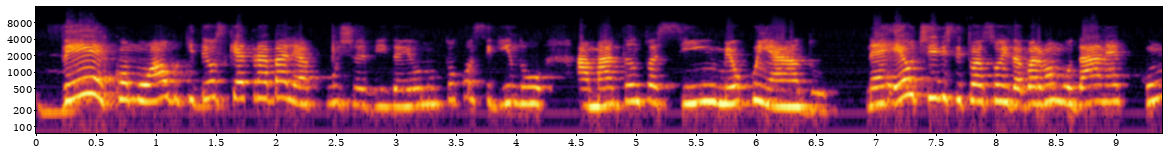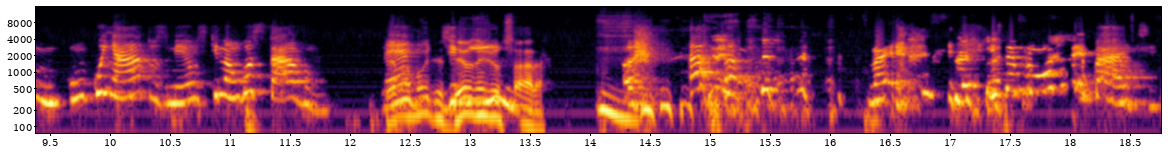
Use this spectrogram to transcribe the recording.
Ver como algo que Deus quer trabalhar. Puxa vida, eu não estou conseguindo amar tanto assim meu cunhado. Né? Eu tive situações, agora vamos mudar, né? Com, com cunhados meus que não gostavam. Pelo né? amor de, de Deus, mim. hein, Jussara? Mas, isso é para um outro debate.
